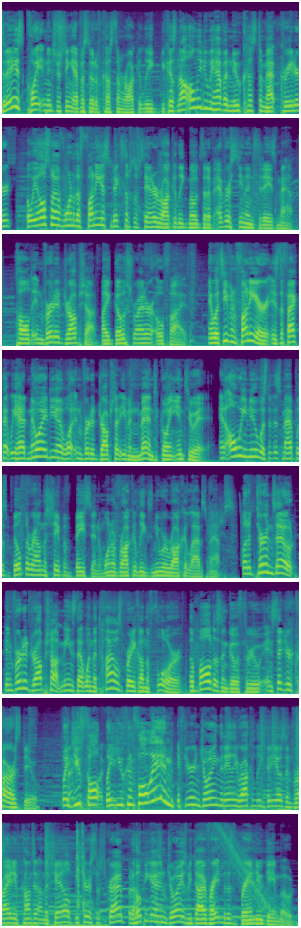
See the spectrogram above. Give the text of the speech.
Today is quite an interesting episode of Custom Rocket League because not only do we have a new custom map creator, but we also have one of the funniest mix-ups of standard Rocket League modes that I've ever seen in today's map, called Inverted Drop Shot by Ghost Rider 05. And what's even funnier is the fact that we had no idea what inverted drop shot even meant going into it, and all we knew was that this map was built around the shape of Basin, one of Rocket League's newer Rocket Labs maps. But it turns out, inverted drop shot means that when the tiles break on the floor, the ball doesn't go through, instead your cars do. Wait, do you fall? Wait, you can fall in! If you're enjoying the daily Rocket League videos and variety of content on the channel, be sure to subscribe, but I hope you guys enjoy as we dive right into this brand new game mode.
